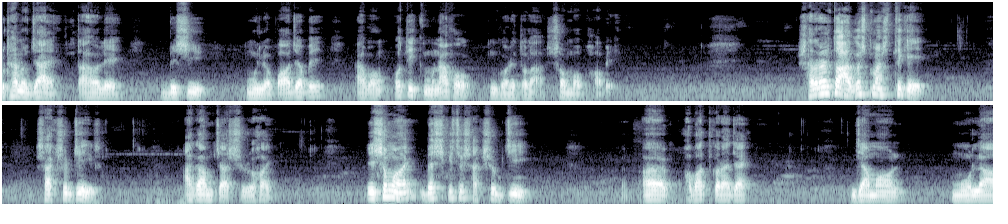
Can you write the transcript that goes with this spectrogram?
উঠানো যায়, তাহলে বেশি মূল্য পাওয়া যাবে এবং অধিক মুনাফা গড়ে তোলা সম্ভব হবে। সাধারণত আগস্ট মাস থেকে শাকসবজির আগাম চাষ শুরু হয়। এই সময় বেশ কিছু শাকসবজি আবাদ করা যায়। যেমন মূলা,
